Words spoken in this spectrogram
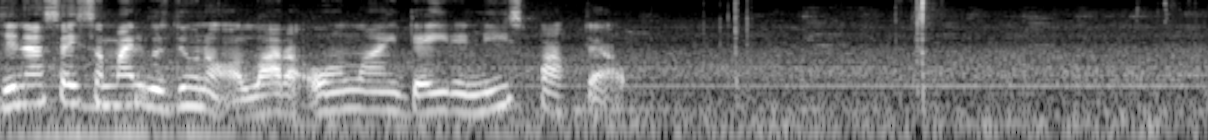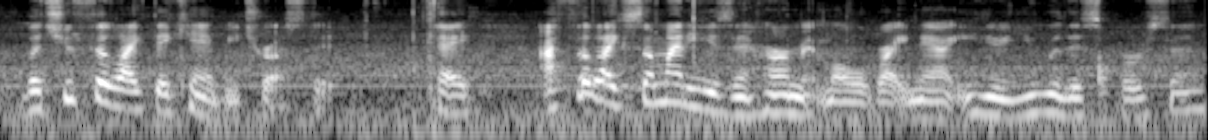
didn't I say somebody was doing a, lot of online dating? These popped out. But you feel like they can't be trusted. Okay? I feel like somebody is in hermit mode right now. Either you or this person.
